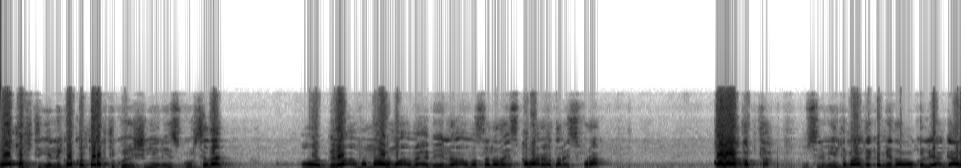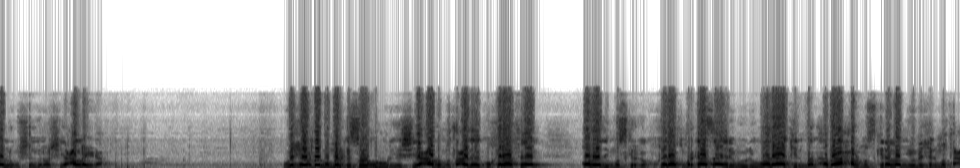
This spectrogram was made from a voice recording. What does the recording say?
waa qofti iyo ninka contracti ku heshiiyey inay isguursadaan. Oo bilo ama maalmo ama habeeno ama sanado isqabaan haddana isfuraan. Qolaa qabta. Muslimiinta maanta ka mid ah oo kolley gaalo lagu sheegin oo shiico la yidhaah. Wixii o dhan bu marka soo ururiyey. Shiicadu mutcaday ku khilaafeen qoladii muskirka ku khilaaftay markaasa iri bu yihi walaakin man abaaxa almuskira lam yubix ilmutca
